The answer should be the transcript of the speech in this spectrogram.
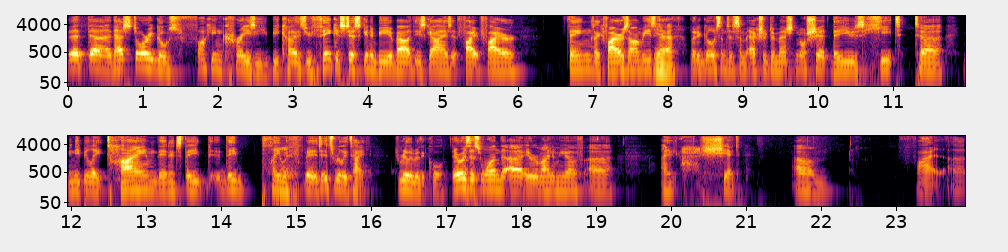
but uh, that story goes fucking crazy because you think it's just going to be about these guys that fight fire things like fire zombies, Yeah. but it goes into some extra dimensional shit. They use heat to manipulate time. Then it's they they play with it's, it's really tight. It's really really cool. There was this one that uh, it reminded me of. Uh, I ah, shit. Um, fi- uh,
